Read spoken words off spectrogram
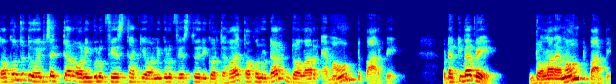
তখন যদি ওয়েবসাইটটার অনেকগুলো ফেজ থাকে, অনেকগুলো ফেজ তৈরি করতে হয়, তখন ওটার ডলার অ্যামাউন্ট বাড়বে। ওটা কি বাড়বে? ডলার অ্যামাউন্ট বাড়বে।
